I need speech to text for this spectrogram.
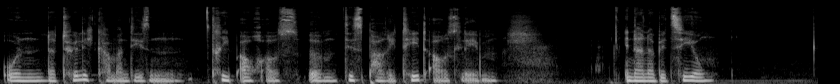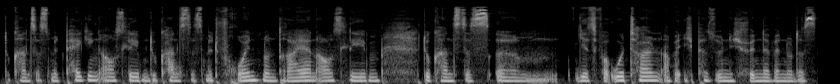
Und natürlich kann man diesen Trieb auch aus ähm, Disparität ausleben in einer Beziehung. Du kannst es mit Pegging ausleben, du kannst es mit Freunden und Dreiern ausleben, du kannst es ähm, jetzt verurteilen, aber ich persönlich finde, wenn du das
